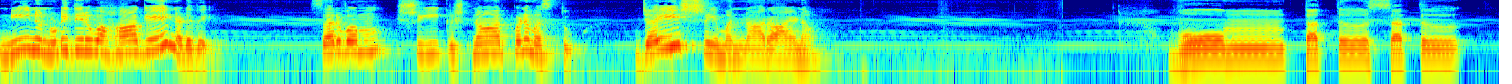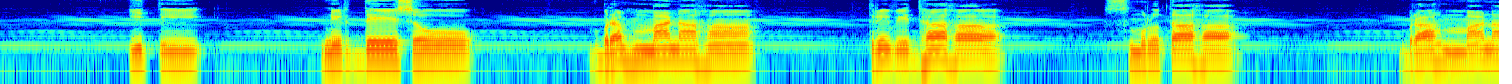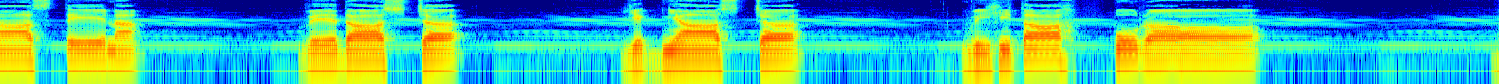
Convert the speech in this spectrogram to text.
ನೀನು ನುಡಿದಿರುವ ಹಾಗೇ ನಡುವೆ ಸರ್ವಂ ಶ್ರೀಕೃಷ್ಣಾರ್ಪಣಮಸ್ತು ಜೈ ಶ್ರೀಮನ್ನಾರಾಯಣ ॐ तत् सत् इति निर्देशो ब्रह्मणः त्रिविधः स्मृतः ब्राह्मणास्तेन वेदाश्च यज्ञाश्च विहिताः पुरा।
